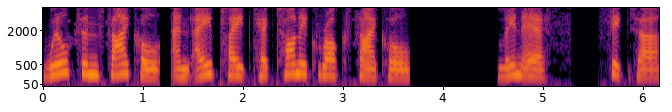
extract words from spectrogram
Wilson Cycle, and A-plate tectonic rock cycle. Lynn S. Fichter.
